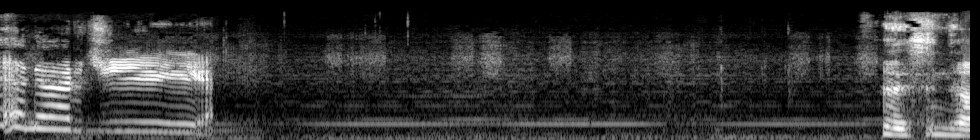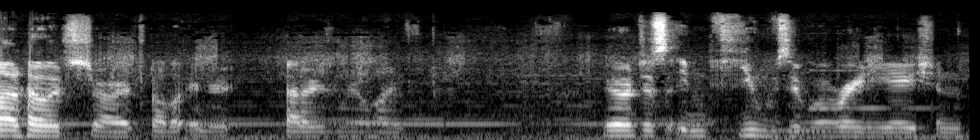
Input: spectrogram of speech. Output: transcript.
energy! this is not how it's charged by the batteries in real life. You don't just infuse it with radiation.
